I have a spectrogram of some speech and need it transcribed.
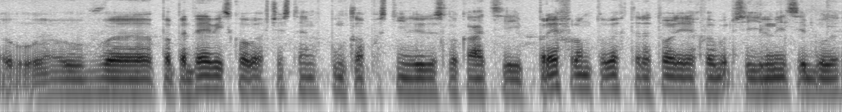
в ППД військових частин, в пунктах постійної дислокації, при фронтових територіях виборчі дільниці були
